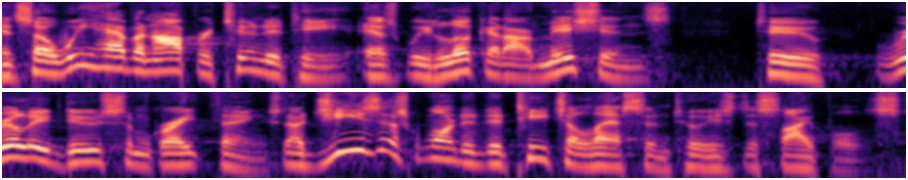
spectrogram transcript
And so we have an opportunity as we look at our missions to really do some great things. Now, Jesus wanted to teach a lesson to his disciples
